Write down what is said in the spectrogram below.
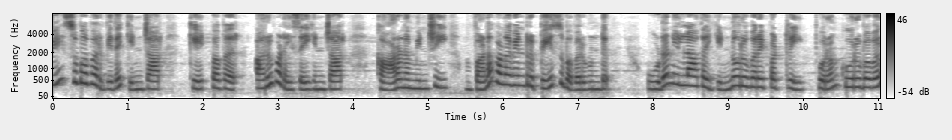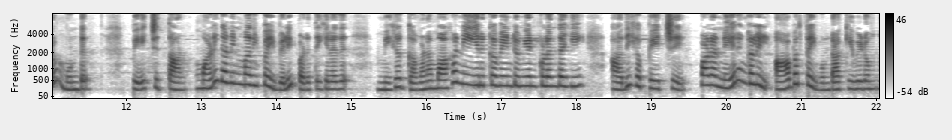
பேசுபவர் விதைக்கின்றார் கேட்பவர் அறுவடை செய்கின்றார். காரணமின்றி வளவளவென்று பேசுபவர் உண்டு. உடனில்லாத இன்னொருவரை பற்றி புறம் கூறுபவரும் உண்டு. பேச்சுத்தான் மனிதனின் மதிப்பை வெளிப்படுத்துகிறது. மிக கவனமாக நீ இருக்க வேண்டும் என் குழந்தையே. அதிக பேச்சு பல நேரங்களில் ஆபத்தை உண்டாக்கிவிடும்.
